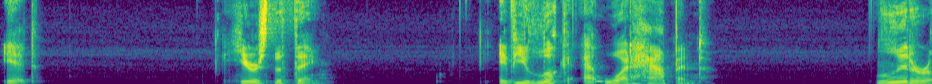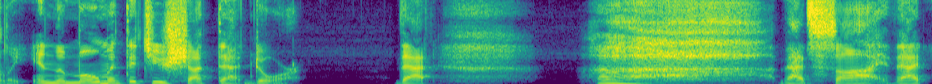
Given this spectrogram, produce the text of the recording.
it. Here's the thing if you look at what happened, literally, in the moment that you shut that door, that, that sigh, that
